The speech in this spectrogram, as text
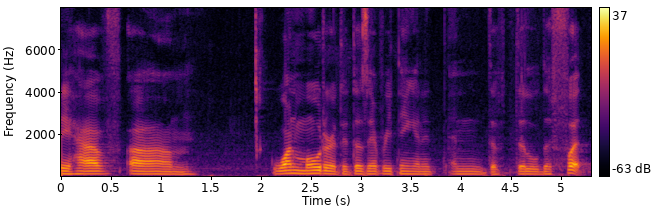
they have um, one motor that does everything, and it and the the, the foot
